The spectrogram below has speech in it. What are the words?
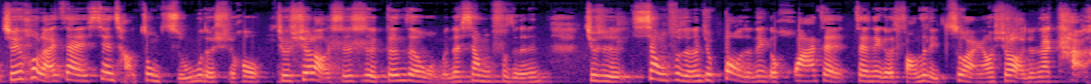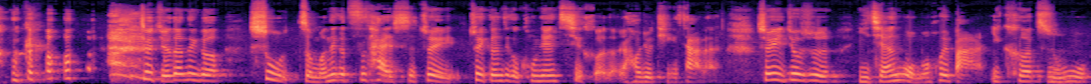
所以后来在现场种植物的时候，就薛老师是跟着我们的项目负责人，就是项目负责人就抱着那个花在在那个房子里转，然后薛老师就在那看，就觉得那个树怎么那个姿态是最最跟这个空间契合的，然后就停下来。所以就是以前我们会把一棵植物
